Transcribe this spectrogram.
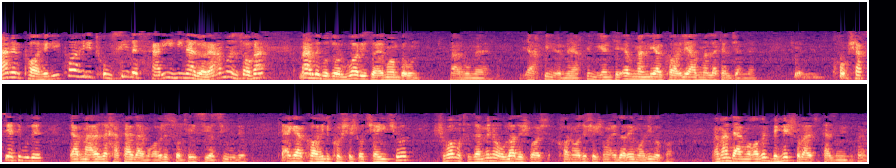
امر کاهلی کاهلی توصیق سریحی نداره اما انصافا مرد بزرگواری و امام به اون مرحوم یختین ابن یختین میگن که من لی کاهلی از من لکل جنه که خب شخصیتی بوده در معرض خطر در مقابل سلطه سیاسی بوده که اگر کاهلی کشته شد شهید شد شما متضمن اولادش باش خانوادهش شما اداره مالی بکن. و من در مقابل بهش رو برای تو تضمین می‌کنم.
